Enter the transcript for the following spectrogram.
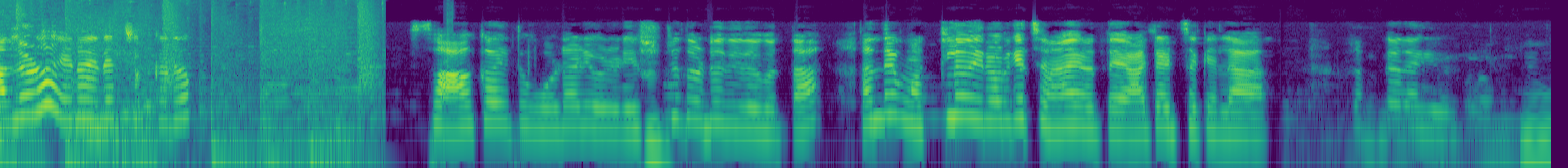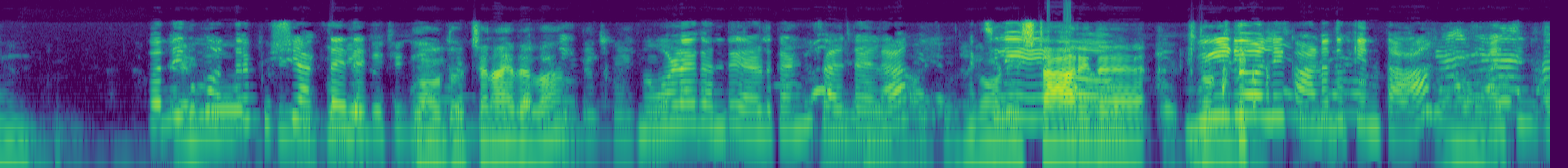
ಅಲ್ಲೋಡು, ಏನೋ ಇದೆ ಚಿಕ್ಕದು. ಸಾಕಾಯ್ತು, ಓಡಾಡಿ ಓಡಾಡಿ. ಎಷ್ಟು ದೊಡ್ಡದಿದೆ ಗೊತ್ತಾ? ಅಂದ್ರೆ ಮಕ್ಳು ಇರೋರ್ಗೆ ಚೆನ್ನಾಗಿರುತ್ತೆ ಆಟ ಆಡ್ಸಕ್ಕೆಲ್ಲ ಬಂದಿದ್ದಕ್ಕೂ ಒಂಥರ ಖುಷಿ ಆಗ್ತಾ ಇದೆ. ಹೌದು ಚೆನ್ನಾಗಿದೆ ಅಲ್ವಾ? ನೋಡಕ್ಕಂತೂ ಎರಡು ಕಣ್ಣು ಸಾಲ್ತಾ ಇಲ್ಲ. ನೋಡಿ ಸ್ಟಾರ್ ಇದೆ. ವಿಡಿಯೋ ಅಲ್ಲಿ ಕಾಣೋದಕ್ಕಿಂತ ಐ ಥಿಂಕ್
